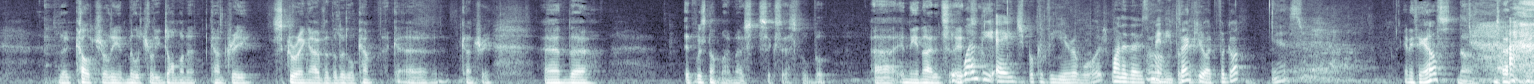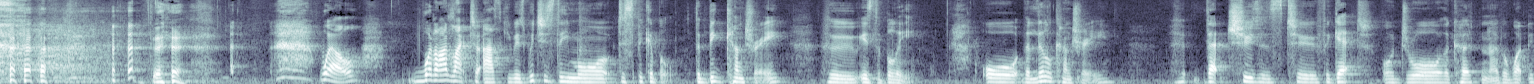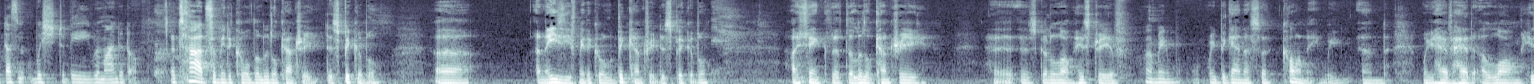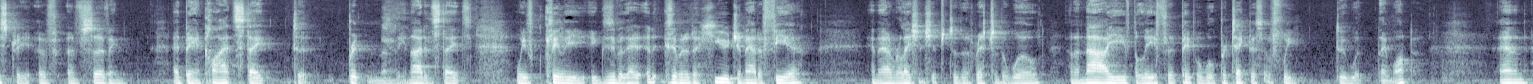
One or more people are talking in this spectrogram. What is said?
the culturally and militarily dominant country, screwing over the little com- uh, country. And uh, it was not my most successful book uh, in the United States. It won the Age Book of the Year award, one of those oh, many books. Thank you, I'd forgotten. Yes. Anything else? No. well, what I'd like to ask you is which is the more despicable, the big country who is the bully, or the little country that chooses to forget or draw the curtain over what it doesn't wish to be reminded of? It's hard for me to call the little country despicable, uh, and easy for me to call the big country despicable. I think that the little country uh, has got a long history of. I mean, we began as a colony, we, and we have had a long history of, of serving, at being a client state to Britain and the United States. We've clearly exhibited, exhibited a huge amount of fear in our relationships to the rest of the world and a naive belief that people will protect us if we do what they want. And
